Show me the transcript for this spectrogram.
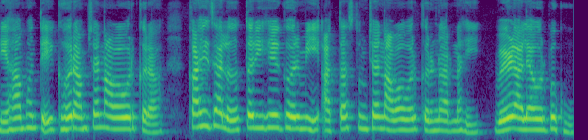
नेहा म्हणते घर आमच्या नावावर करा. काही झालं तरी हे घर मी आत्ताच तुमच्या नावावर करणार नाही. वेळ आल्यावर बघू.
